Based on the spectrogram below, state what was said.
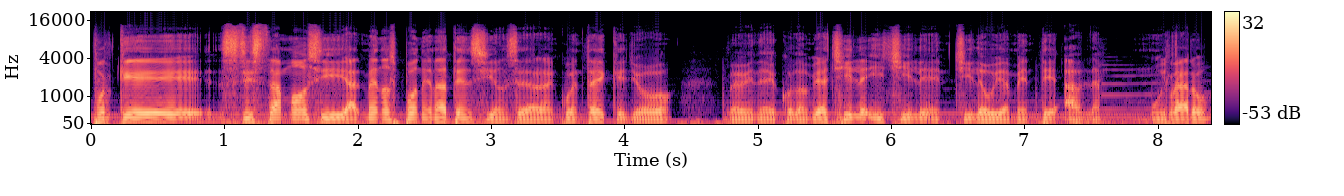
porque si estamos y al menos ponen atención, se darán cuenta de que yo me vine de Colombia a Chile y Chile, en Chile obviamente hablan muy raro,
